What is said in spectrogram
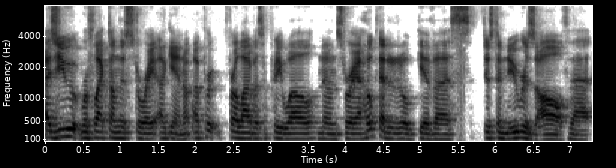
as you reflect on this story again, a, for a lot of us, a pretty well known story. I hope that it'll give us just a new resolve that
